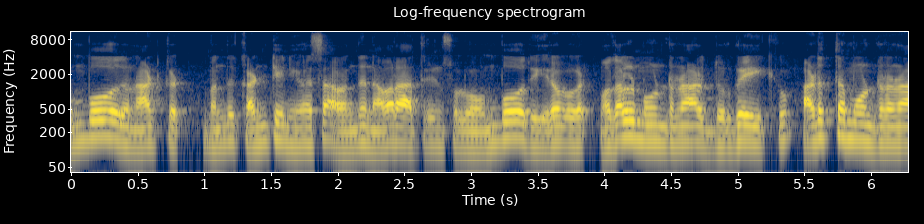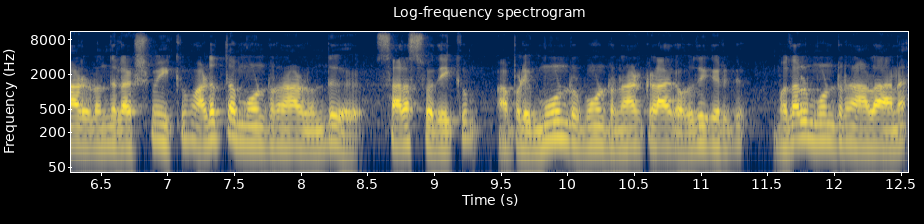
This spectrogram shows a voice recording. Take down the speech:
ஒம்பது நாட்கள் வந்து கண்டினியூஸாக வந்து நவராத்திரின்னு சொல்லுவோம். ஒம்பது இரவுகள். முதல் மூன்று நாள் துர்கைக்கும் அடுத்த மூன்று நாள் வந்து லக்ஷ்மிக்கும் அடுத்த மூன்று நாள் வந்து சரஸ்வதிக்கும். அப்படி மூன்று மூன்று நாட்களாக ஒதுக்கியிருக்கு. முதல் மூன்று நாளான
